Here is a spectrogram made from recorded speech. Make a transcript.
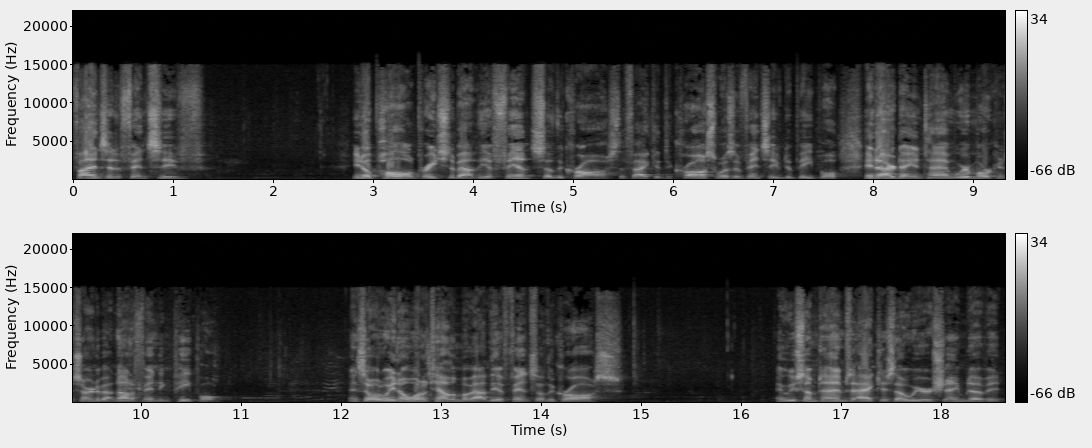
finds it offensive? You know, Paul preached about the offense of the cross, the fact that the cross was offensive to people. In our day and time, we're more concerned about not offending people. And so we don't want to tell them about the offense of the cross. And we sometimes act as though we are ashamed of it.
